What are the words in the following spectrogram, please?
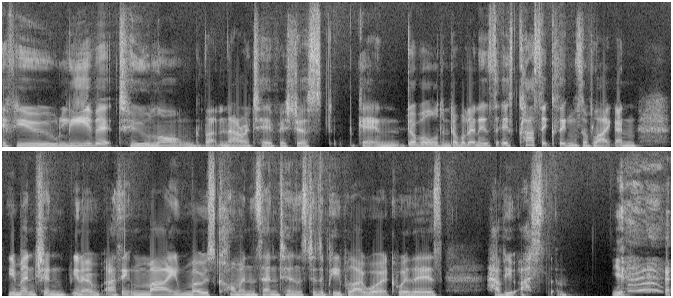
if you leave it too long, that narrative is just getting doubled and doubled. And it's, it's classic things of like, and you mentioned, you know, I think my most common sentence to the people I work with is, have you asked them? Yeah.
